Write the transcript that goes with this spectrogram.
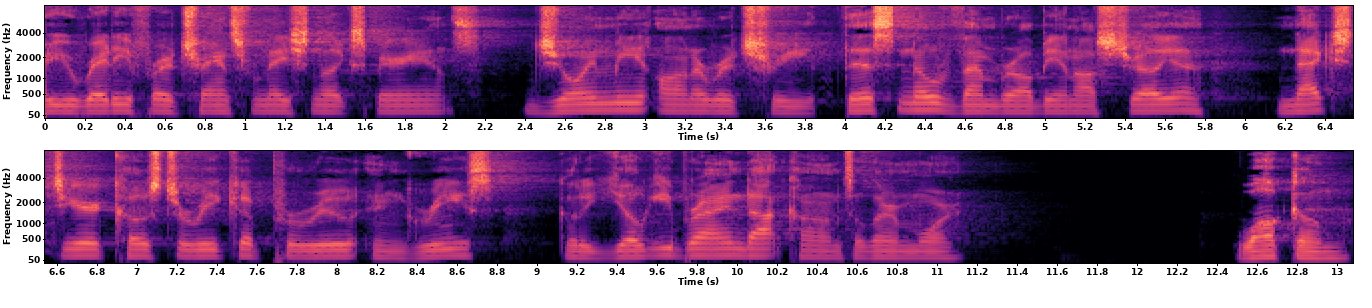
you ready for a transformational experience? Join me on a retreat. This November, I'll be in Australia. Next year, Costa Rica, Peru, and Greece. Go to yogibrian.com to learn more. Welcome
